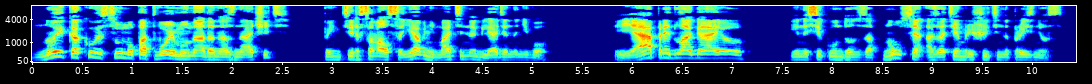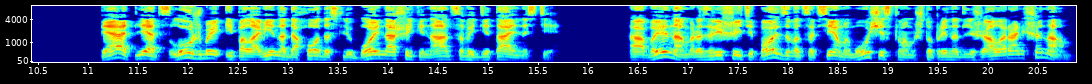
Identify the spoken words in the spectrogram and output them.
«Ну и какую сумму, по-твоему, надо назначить?» — поинтересовался я, внимательно глядя на него. «Я предлагаю...» И на секунду он запнулся, а затем решительно произнес. «Пять лет службы и половина дохода с любой нашей финансовой детальности. А вы нам разрешите пользоваться всем имуществом, что принадлежало раньше нам.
